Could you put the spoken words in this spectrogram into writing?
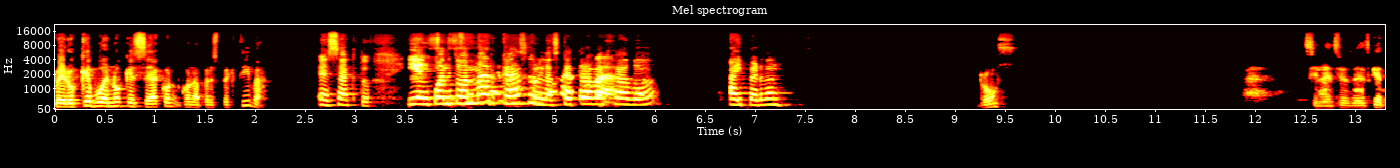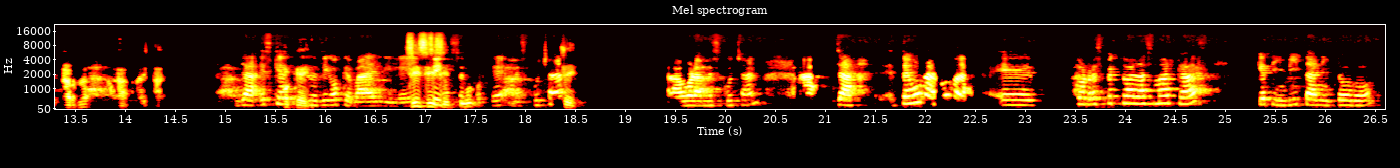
pero qué bueno que sea con, la perspectiva. Exacto. Y en cuanto a marcas con las que he trabajado, ay, perdón. Rose. Silencio, es que tarda. Ah, ahí está. Ya, es que les digo que va el delay. Sí, sí, no sé por qué. ¿Me escuchan? Sí. Ahora me escuchan. Ah, ya, tengo una duda. Eh, con respecto a las marcas que te invitan y todo,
